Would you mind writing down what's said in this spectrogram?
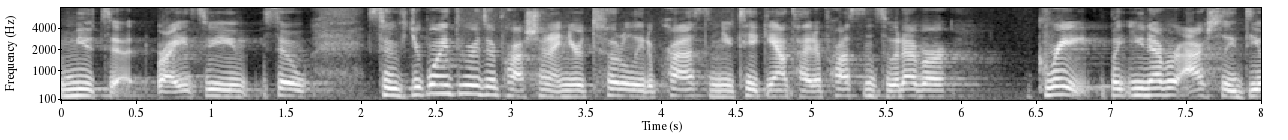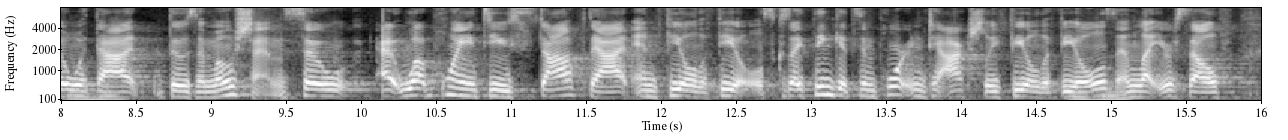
mutes it, right? So you so so if you're going through a depression and you're totally depressed and you take antidepressants, whatever, great, but you never actually deal with that those emotions. So at what point do you stop that and feel the feels? Because I think it's important to actually feel the feels and let yourself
